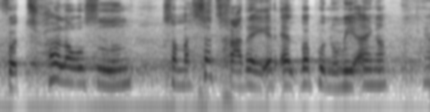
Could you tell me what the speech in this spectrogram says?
for 12 år siden, som var så træt af, at alt var på nummeringer. Ja.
